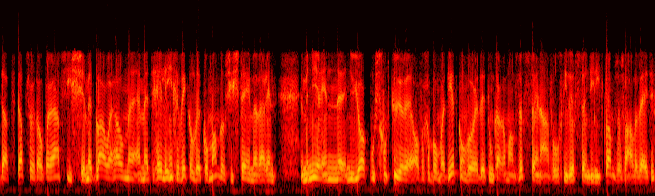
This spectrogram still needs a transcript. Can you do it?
dat dat soort operaties met blauwe helmen en met hele ingewikkelde commandosystemen waarin een meneer in uh, New York moest goedkeuren of er gebombardeerd kon worden toen Karamans luchtsteun aanvroeg, die luchtsteun die niet kwam zoals we alle weten.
